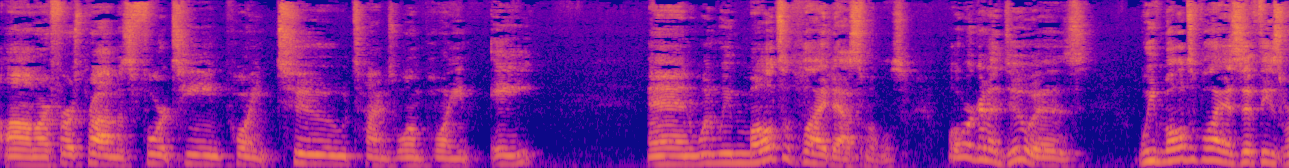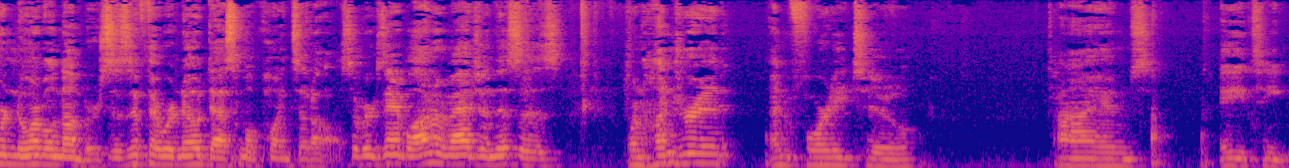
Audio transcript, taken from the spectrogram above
Um, our first problem is 14.2 times 1.8. And when we multiply decimals, what we're going to do is we multiply as if these were normal numbers, as if there were no decimal points at all. So for example, I'm going to imagine this is 142 times 18.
